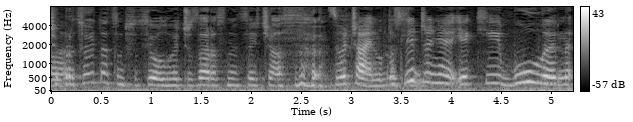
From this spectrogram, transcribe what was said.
Чи працюють над цим соціологи, чи зараз не цей час? Звичайно, дослідження, які були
